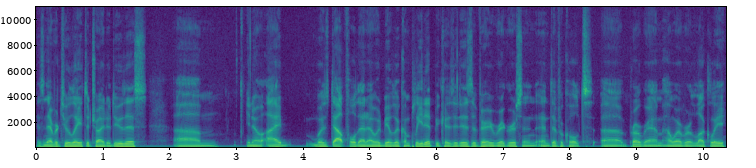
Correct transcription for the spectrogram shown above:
it's never too late to try to do this. Um, you know, I was doubtful that I would be able to complete it because it is a very rigorous and, and difficult uh, program. However, luckily,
